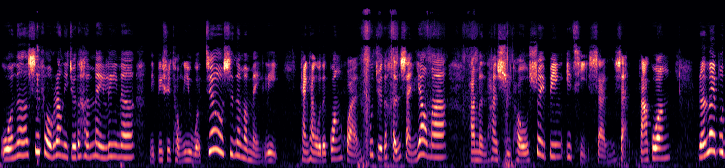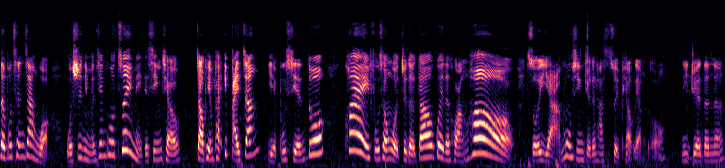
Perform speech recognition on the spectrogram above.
我呢，是否让你觉得很美丽呢？你必须同意，我就是那么美丽。看看我的光环，不觉得很闪耀吗？它们和石头、碎冰一起闪闪发光。人类不得不称赞我。我是你们见过最美的星球，照片拍一百张也不嫌多。快服从我这个高贵的皇后！所以啊，木星觉得它是最漂亮的哦，你觉得呢？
